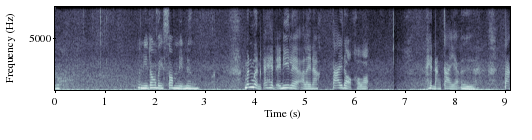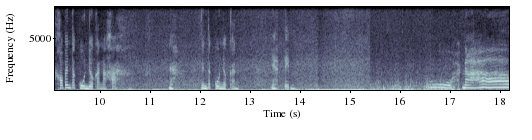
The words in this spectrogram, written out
ดูอันนี้ต้องไปซ่อมนิดนึง มันเหมือนกับเห็ดไอ้นี่เลยอะไรนะ ใต้ดอกเขาอะเห็ดหนังไก่อะเออแต่เขาเป็นตระกูลเดียวกันนะคะเนี่ยเป็นตระกูลเดียวกัน เนี่ยเต็มโอ้หนาว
